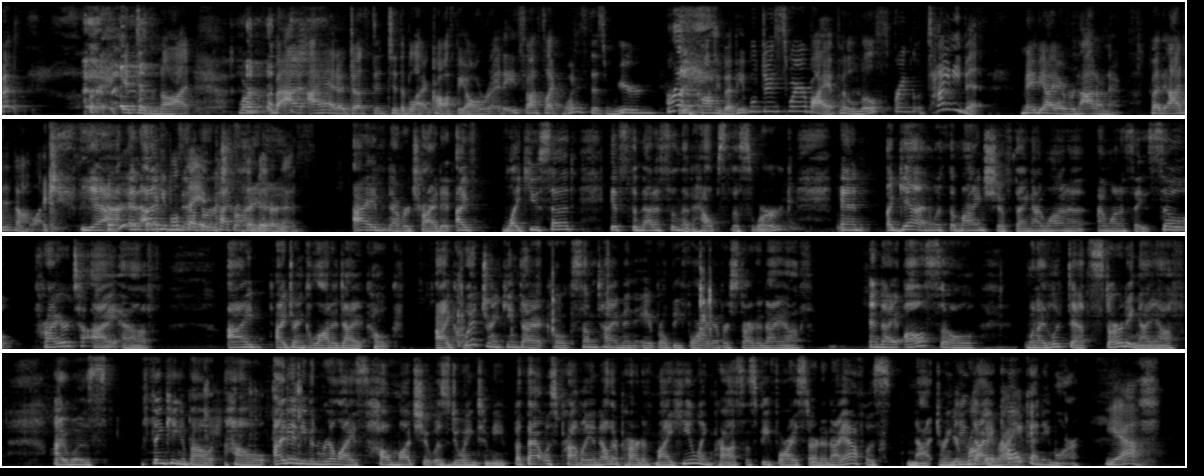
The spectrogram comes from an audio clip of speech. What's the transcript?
it did not work. But I, I, had adjusted to the black coffee already. So I was like, what is this weird, right. weird coffee? But people do swear by it. Put a little sprinkle, tiny bit Maybe I over, I don't know, but I did not like it. Yeah. And people say it cuts the bitterness. It. I've never tried it. I've, like you said, it's the medicine that helps this work. And again, with the mind shift thing, I want to, I want to say, so prior to IF, I, I drank a lot of Diet Coke. I quit drinking Diet Coke sometime in April before I ever started IF. And I also, when I looked at starting IF, I was thinking about how I didn't even realize how much it was doing to me. But that was probably another part of my healing process before I started IF was not drinking Diet right. Coke anymore. Yeah.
